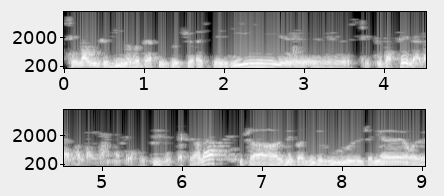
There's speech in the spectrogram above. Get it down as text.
c'est là où je dis Père qui est sur Esthésie, euh, ce qui est tout à fait la, la, la, la, plus de cette affaire-là. Ça n'est pas une de vous, euh, Seigneur, euh,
